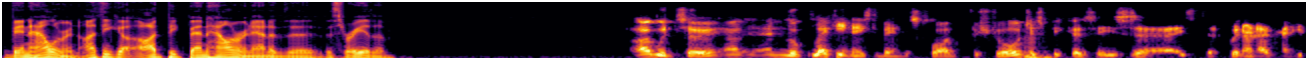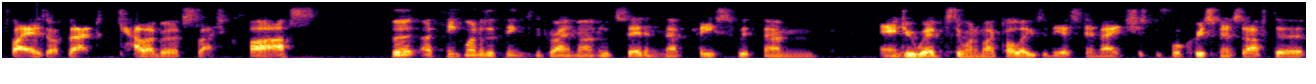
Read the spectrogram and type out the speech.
Ben Halloran? I think I'd pick Ben Halloran out of the, the three of them. I would too. Uh, and look, Leckie needs to be in the squad for sure, just mm-hmm. because he's, uh, he's, we don't have many players of that caliber slash class. But I think one of the things that Graham Arnold said in that piece with um, Andrew Webster, one of my colleagues at the SMH, just before Christmas, after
